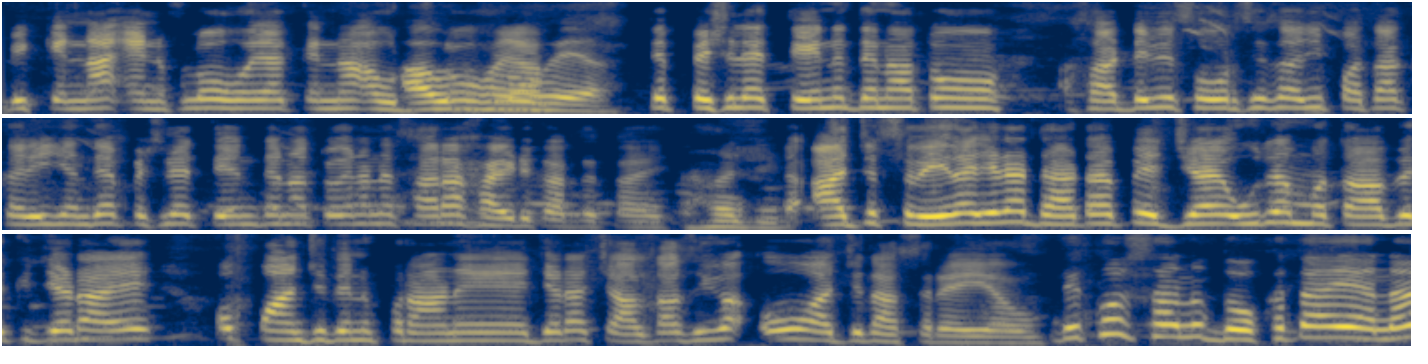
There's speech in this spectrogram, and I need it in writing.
ਵੀ ਕਿੰਨਾ ਇਨਫਲੋ ਹੋਇਆ ਕਿੰਨਾ ਆਊਟਫਲੋ ਹੋਇਆ। ਤੇ ਪਿਛਲੇ 3 ਦਿਨਾਂ ਤੋਂ ਸਾਡੇ ਵੀ ਸੋਰਸਸ ਅਜੀ ਪਤਾ ਕਰੀ ਜਾਂਦੇ ਆ ਪਿਛਲੇ 3 ਦਿਨਾਂ ਤੋਂ ਇਹਨਾਂ ਨੇ ਸਾਰਾ ਹਾਈਡ ਕਰ ਦਿੱਤਾ ਹੈ ਅੱਜ ਸਵੇਰਾ ਜਿਹੜਾ ਡਾਟਾ ਭੇਜਿਆ ਹੈ, ਉਹਦੇ ਮੁਤਾਬਿਕ ਜਿਹੜਾ ਹੈ ਉਹ 5 ਦਿਨ ਪੁਰਾਣੇ ਜਿਹੜਾ ਚੱਲਦਾ ਸੀਗਾ ਉਹ ਅੱਜ ਦੱਸ ਰਹੇ ਆ ਉਹ ਦੇਖੋ ਸਾਨੂੰ ਦੁੱਖ ਤਾਂ ਇਹ ਹੈ ਨਾ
